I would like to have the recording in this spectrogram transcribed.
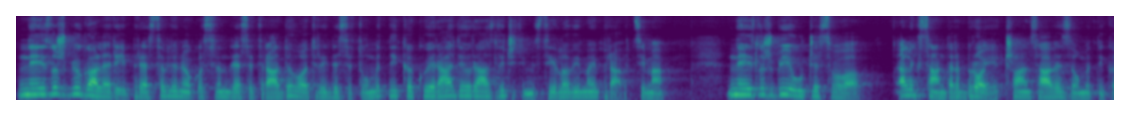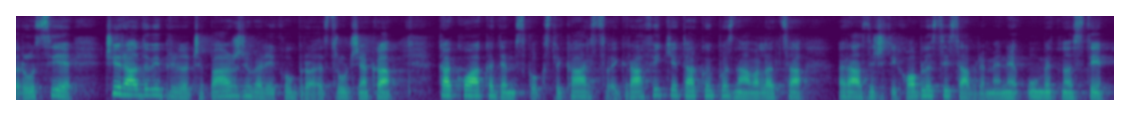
Na izložbi u galeriji predstavljeno je oko 70 radova od 30 umetnika koji rade u različitim stilovima i pravcima. Na izložbi je učestvovao Aleksandar Broj član Saveza umetnika Rusije, čiji radovi prileče pažnju velikog broja stručnjaka, kako akademskog slikarstva i grafike, tako i poznavalaca različitih oblasti savremene umetnosti.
